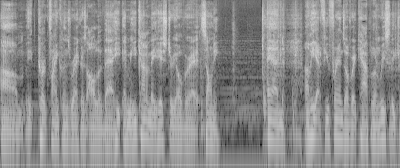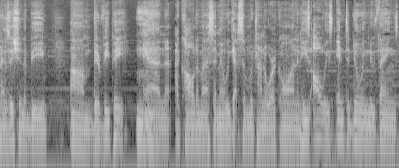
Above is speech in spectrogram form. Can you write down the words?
um, Kirk Franklin's records, all of that. He, I mean, he kind of made history over at Sony and um, he had a few friends over at Capitol and recently transitioned to be um, their VP. And I called him and I said, "Man, we got something we're trying to work on." And he's always into doing new things.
